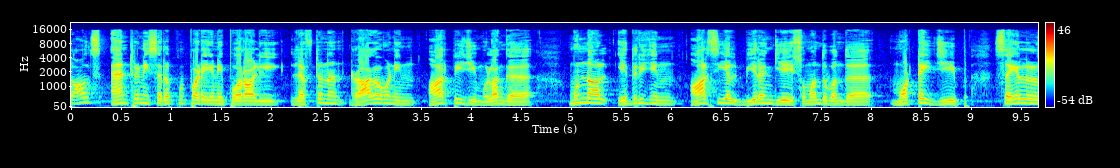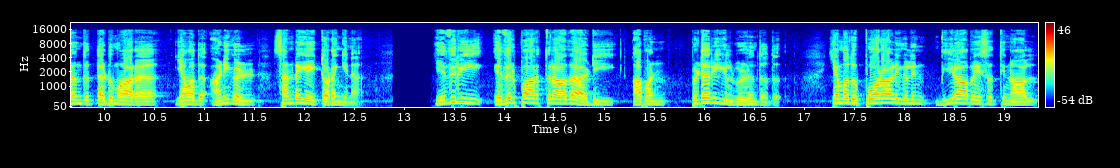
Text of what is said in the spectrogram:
சார்ல்ஸ் ஆண்டனி சிறப்பு படையணி போராளி லெப்டினன்ட் ராகவனின் ஆர்பிஜி முழங்க முன்னாள் எதிரியின் ஆர்சிஎல் பீரங்கியை சுமந்து வந்த மொட்டை ஜீப் செயலிழந்து தடுமாற எமது அணிகள் சண்டையை தொடங்கின. எதிரி எதிர்பார்த்திராத அடி அவன் பிடரியில் விழுந்தது. எமது போராளிகளின் வீராவேசத்தினால்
